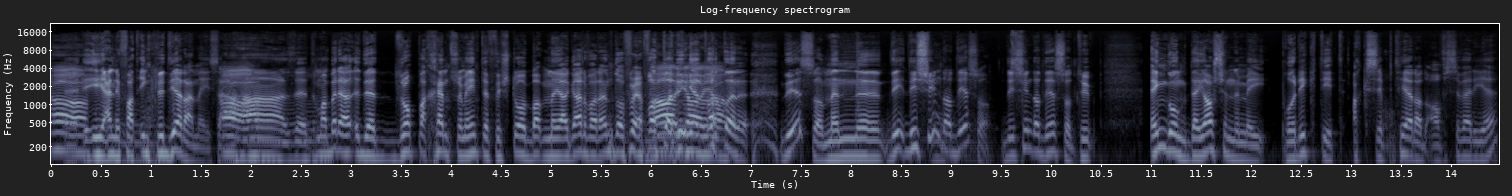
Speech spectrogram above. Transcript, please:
Ja. eh, yani, för att inkludera mig såhär, Ja. aha, så, Man börjar det, droppa skämt som jag inte förstår, men jag garvar ändå för jag Ja, fattar ja, inget ja. du? Det är så, men eh, det, det är synd att det är så. Det är synd att det är så. Typ, en gång där jag kände mig på riktigt accepterad av Sverige.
